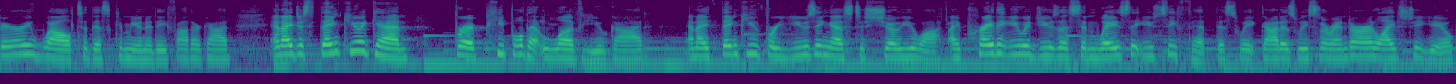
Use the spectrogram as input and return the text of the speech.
very well to this community, Father God. And I just thank you again for a people that love you, God. And I thank you for using us to show you off. I pray that you would use us in ways that you see fit this week, God, as we surrender our lives to you.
